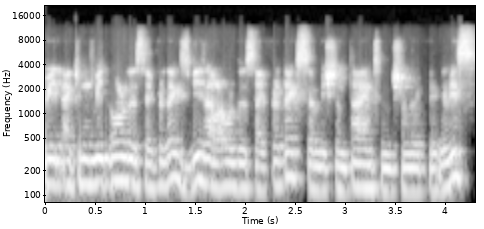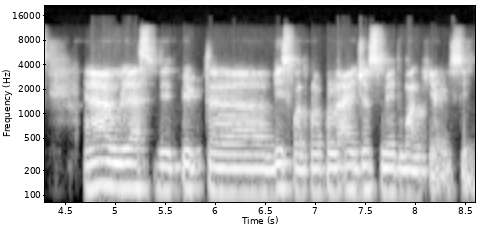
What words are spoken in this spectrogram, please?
read, I can read all the ciphertexts. These are all the ciphertexts, submission time, submission like this. And I will ask to decrypt uh, this one. For example, I just made one here, you see.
